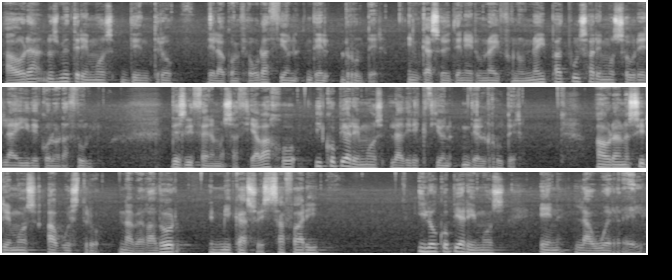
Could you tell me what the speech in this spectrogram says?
Ahora nos meteremos dentro de la configuración del router. En caso de tener un iPhone o un iPad pulsaremos sobre la I de color azul deslizaremos hacia abajo y copiaremos la dirección del router. Ahora nos iremos a vuestro navegador, en mi caso es Safari, y lo copiaremos en la URL.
